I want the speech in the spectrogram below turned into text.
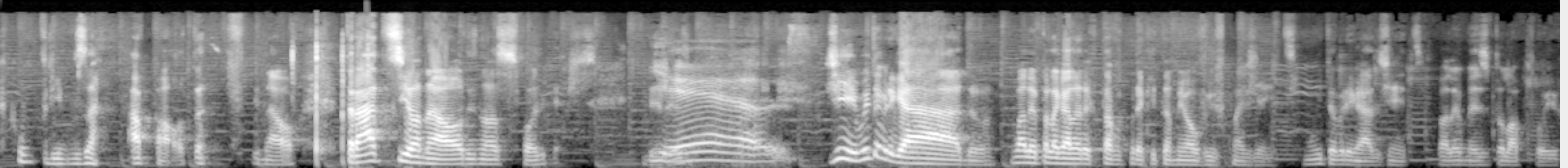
cumprimos a, a pauta final tradicional de nossos podcasts. Beleza? Yes! Gi, muito obrigado. Valeu pela galera que estava por aqui também ao vivo com a gente. Muito obrigado, gente. Valeu mesmo pelo apoio.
